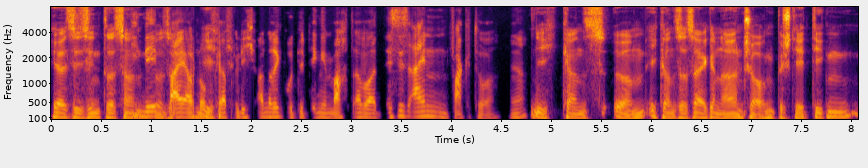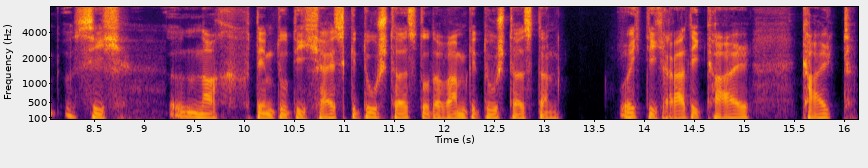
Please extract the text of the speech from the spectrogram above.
Ja, es ist interessant. Die nebenbei also auch noch ich, körperlich andere gute Dinge macht, aber es ist ein Faktor. Ja? Ich kann es ähm, aus eigener Anschauung bestätigen, sich nachdem du dich heiß geduscht hast oder warm geduscht hast, dann richtig radikal kalt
